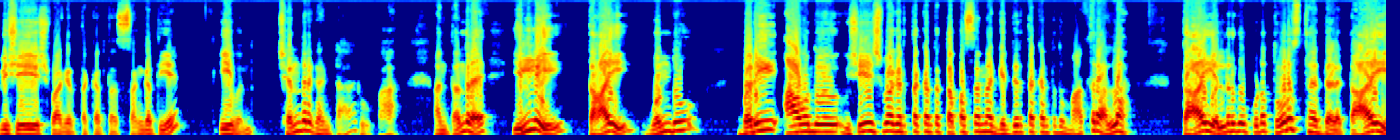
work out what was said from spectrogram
ವಿಶೇಷವಾಗಿರ್ತಕ್ಕಂಥ ಸಂಗತಿಯೇ ಈ ಒಂದು ಚಂದ್ರಘಂಟ ರೂಪ. ಅಂತಂದ್ರೆ ಇಲ್ಲಿ ತಾಯಿ ಒಂದು ಬರೀ ಆ ಒಂದು ವಿಶೇಷವಾಗಿರ್ತಕ್ಕಂಥ ತಪಸ್ಸನ್ನ ಗೆದ್ದಿರ್ತಕ್ಕಂಥದ್ದು ಮಾತ್ರ ಅಲ್ಲ ತಾಯಿ ಎಲ್ರಿಗೂ ಕೂಡ ತೋರಿಸ್ತಾ ಇದ್ದಾಳೆ. ತಾಯಿ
